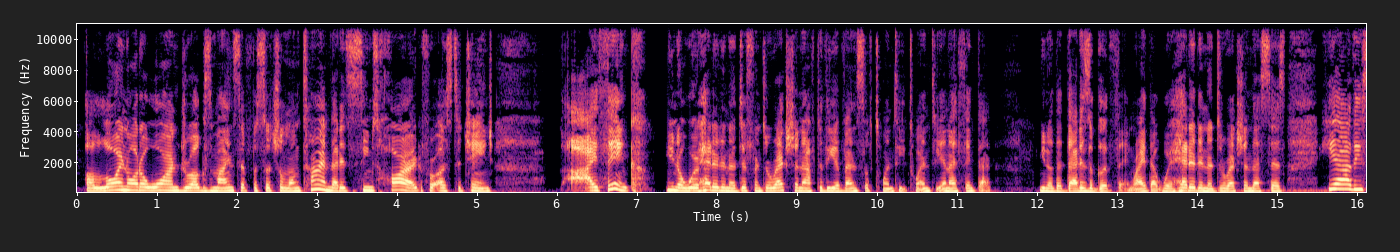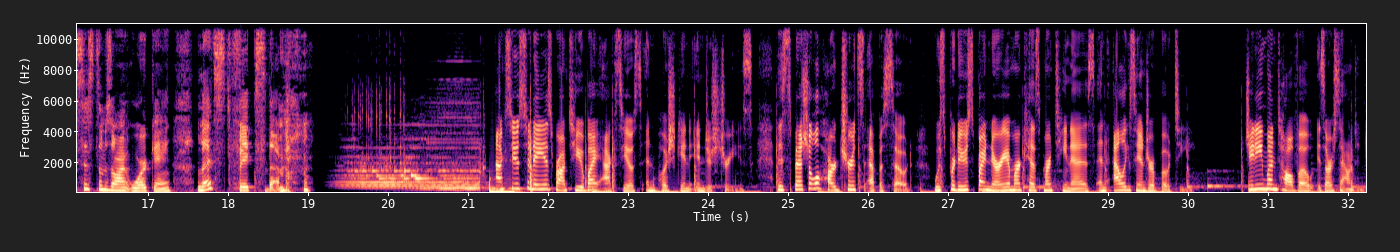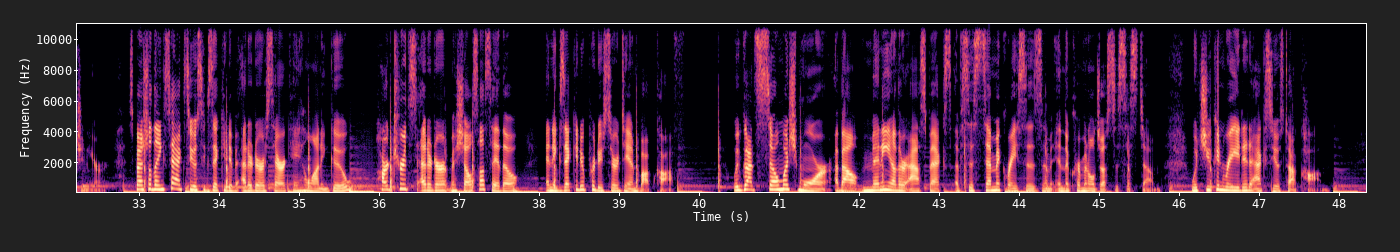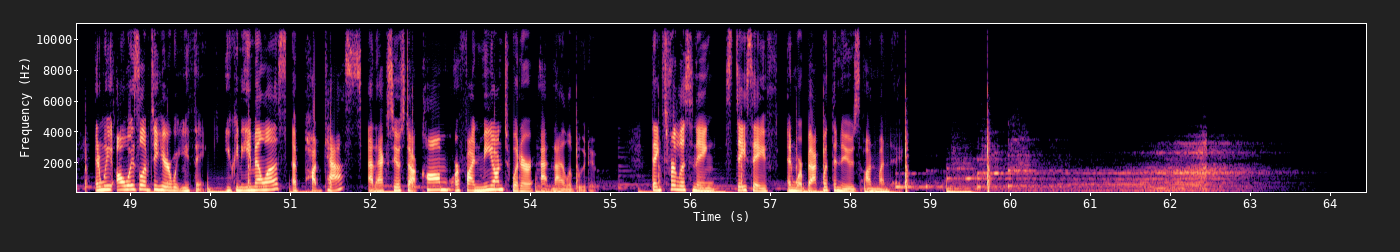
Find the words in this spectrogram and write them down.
a law and order war on drugs mindset for such a long time that it seems hard for us to change. I think, you know, we're headed in a different direction after the events of 2020. And I think that, you know, that that is a good thing, right? That we're headed in a direction that says, yeah, these systems aren't working. Let's fix them. Axios Today is brought to you by Axios and Pushkin Industries. This special Hard Truths episode was produced by Nuria Marquez Martinez and Alexandra Botti. Ginny Montalvo is our sound engineer. Special thanks to Axios executive editor Sarah Kehaulani Goo, Hard Truths editor Michelle Salcedo, and executive producer Dan Bobkoff. We've got so much more about many other aspects of systemic racism in the criminal justice system, which you can read at axios.com. And we always love to hear what you think. You can email us at podcasts at axios.com or find me on Twitter at Niala Boodhoo. Thanks for listening, stay safe, and we're back with the news on Monday.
